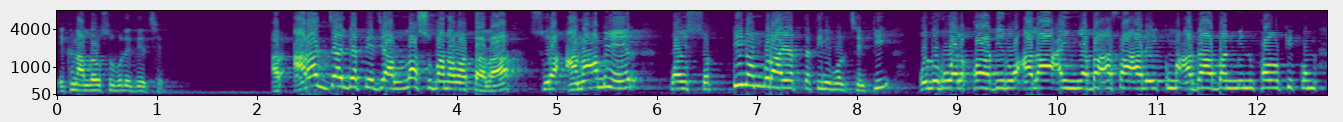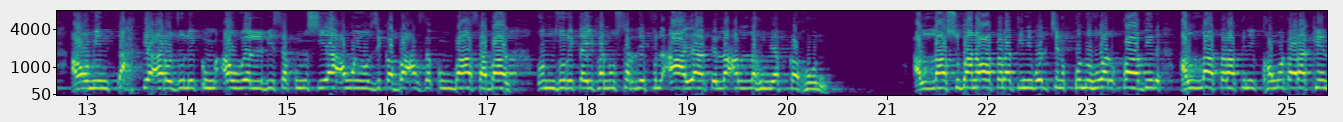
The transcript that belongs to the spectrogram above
এখানে আল্লাহ রসুল বলে দিয়েছে। আর আর এক জায়গাতে যে আল্লাহ সুবান সুরা আনামের পঁয়ষট্টি নম্বর আয়াতটা তিনি বলছেন কি? কলহুয়াল কাদিরু আলা আইয়া বা আসা আলাইকুম আদাবান মিন ফাওকিকুম আও মিন তাহতি আরজুলিকুম আও ইয়ালবিসাকুম সিয়া আও ইউজিকা বাসাকুম বাসাবাল উনজুরি কাইফা নুসাররিফুল আয়াত লাআল্লাহুম ইয়াফকাহুন। আল্লাহ সুবহানাহু ওয়া তাআলা তিনি বলছেন কলহুয়াল কাদির, আল্লাহ তাআলা তিনি ক্ষমতা রাখেন।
